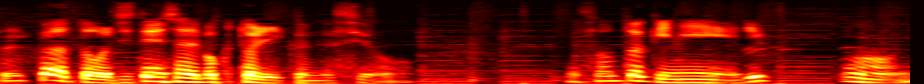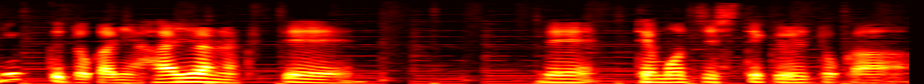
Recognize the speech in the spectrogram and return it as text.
テイクアウトを自転車で僕取りに行くんですよ。でその時にリュック、うん、リュックとかに入らなくて、で、手持ちしてくるとか、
